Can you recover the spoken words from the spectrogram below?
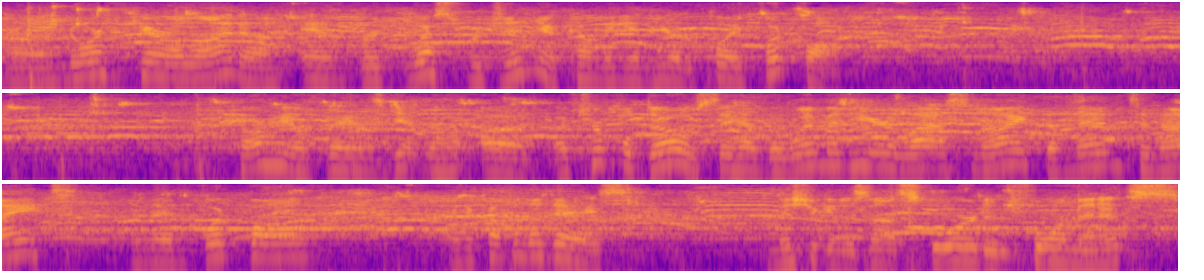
uh, North Carolina and West Virginia coming in here to play football. Tar Heel fans getting a, a, a triple dose. They had the women here last night, the men tonight, and then football in a couple of days. Michigan has not scored in four minutes.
